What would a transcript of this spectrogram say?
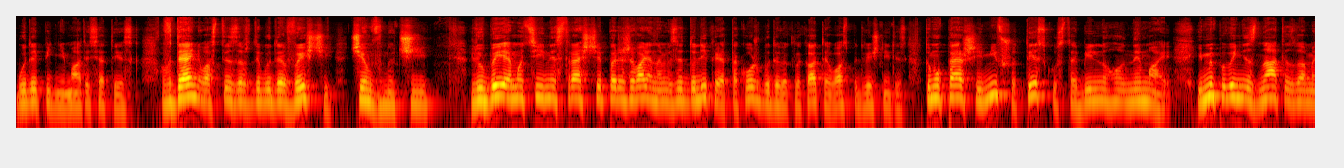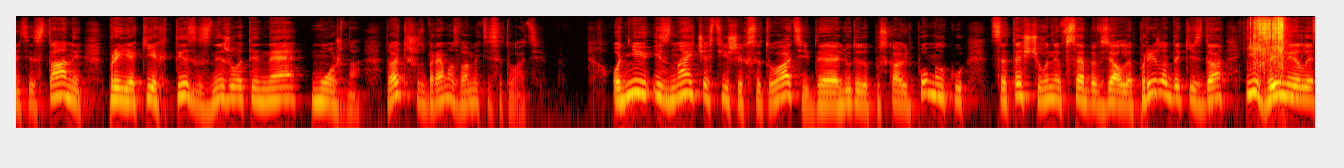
буде підніматися тиск. Вдень у вас тиск завжди буде вищий, чим вночі. Любий емоційний стрес чи переживання на візит до лікаря також буде викликати у вас підвищений тиск. Тому перший міф, що тиску стабільного немає. І ми повинні знати з вами ці стани, при яких тиск знижувати не можна. Давайте що зберемо з вами ці ситуації. Однією із найчастіших ситуацій, де люди допускають помилку, це те, що вони в себе взяли прилад якийсь да, і виміряли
